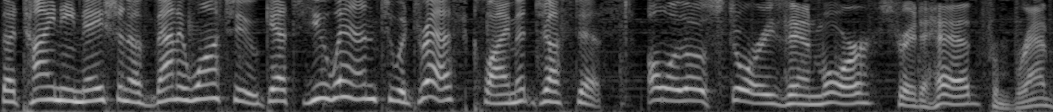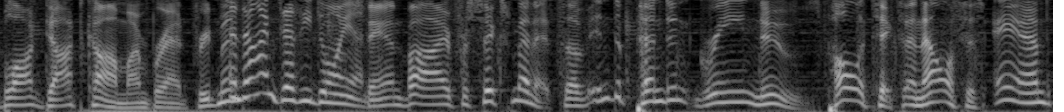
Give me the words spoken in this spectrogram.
The tiny nation of Vanuatu gets UN to address climate justice. All of those stories and more straight ahead from BradBlog.com. I'm Brad Friedman. And I'm Desi Doyen. Stand by for six minutes of independent green news, politics, analysis, and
